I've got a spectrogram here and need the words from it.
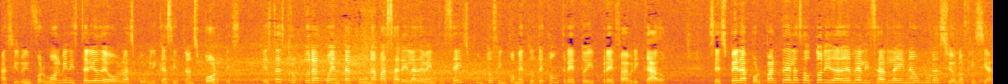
Así lo informó el Ministerio de Obras Públicas y Transportes. Esta estructura cuenta con una pasarela de 26.5 metros de concreto y prefabricado. Se espera por parte de las autoridades realizar la inauguración oficial.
